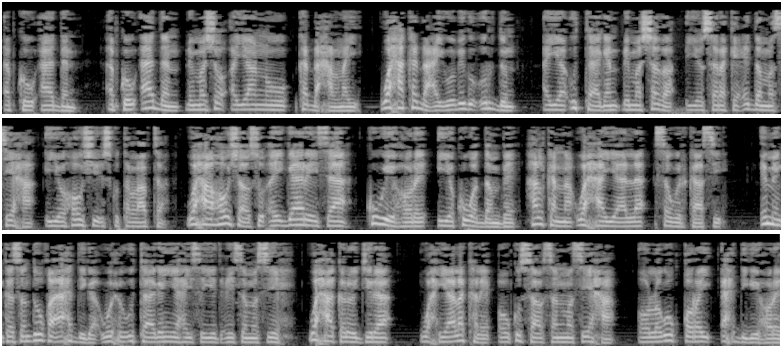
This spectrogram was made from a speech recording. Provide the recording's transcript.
abkow aadan. Abkow aadan dhimasho ayaannu ka dhaxalnay. Waxa ka dhacay webiga urdun ayaa u taagan dhimashada iyo sarakicidda masiixa iyo hawshii iskutallaabta waxaa hawshaasu ay gaaraysaa kuwii hore iyo kuwa dambe halkanna waxaa yaalla sawirkaasi. Iminka sanduuqa axdiga wuxuu u taagan yahay sayid ciise masiix. Waxaa kaloo jira waxyaalo kale oo ku saabsan masiixa oo lagu qoray axdigii hore.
